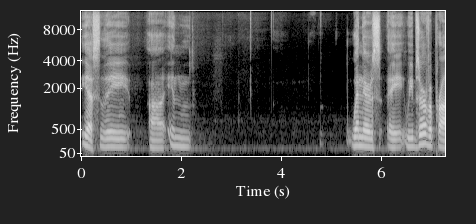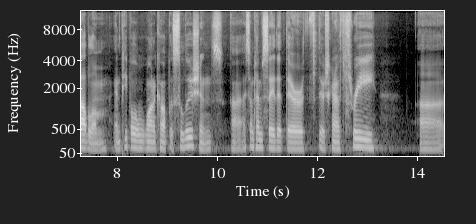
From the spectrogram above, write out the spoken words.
Yes, the uh, in when there's a we observe a problem and people want to come up with solutions, uh, I sometimes say that there there's kind of three uh,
